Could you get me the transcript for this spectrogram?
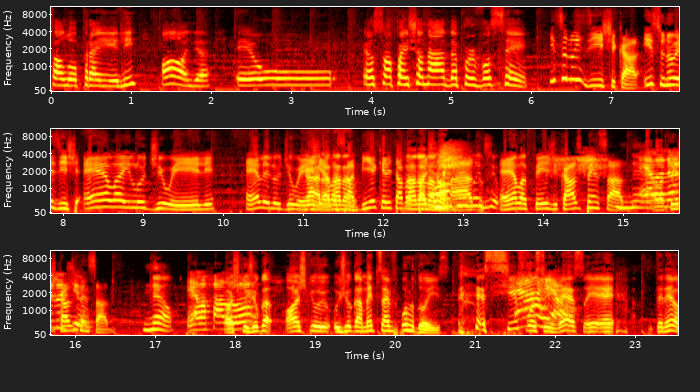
falou pra ele: Olha, eu. Eu sou apaixonada por você. Isso não existe, cara. Isso não existe. Ela iludiu ele Ela iludiu ele, Cara, ela não, não. sabia que ele tava Não, não, não, não. apaixonado. Não. Ela fez de caso pensado. Não. Ela, Ela não fez de caso pensado. Não. Ela falou. acho que, o, julga... eu acho que o, o julgamento serve por dois. Se É fosse o real. inverso, é- é- entendeu?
